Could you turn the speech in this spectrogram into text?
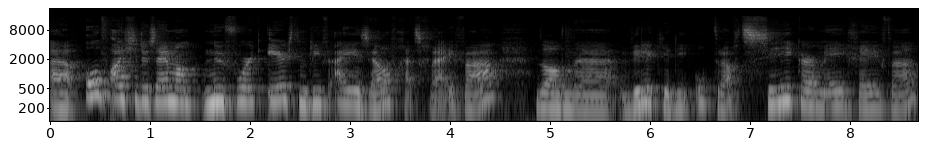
Uh, of als je dus helemaal nu voor het eerst een brief aan jezelf gaat schrijven dan uh, wil ik je die opdracht zeker meegeven.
